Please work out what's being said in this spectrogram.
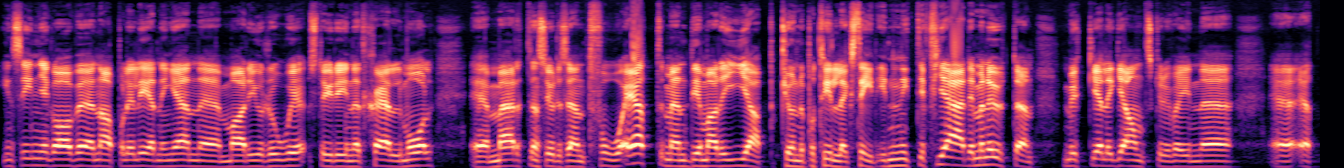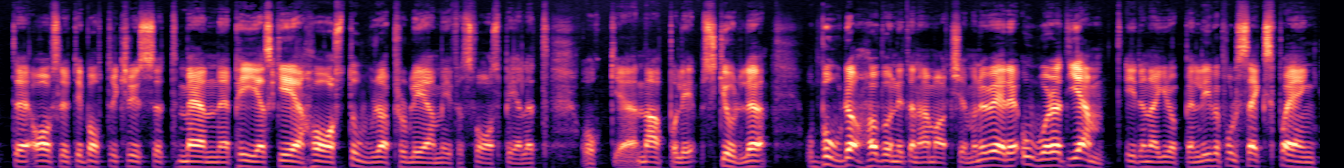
Insigne gav eh, Napoli ledningen. Eh, Mario Rui styrde in ett självmål. Eh, Mertens gjorde sedan 2-1, men Di Maria kunde på tilläggstid i den 94 minuten mycket elegant skruva in ett avslut i bortre krysset, men PSG har stora problem i försvarsspelet och Napoli skulle och borde ha vunnit den här matchen. Men nu är det oerhört jämnt i den här gruppen. Liverpool 6 poäng,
